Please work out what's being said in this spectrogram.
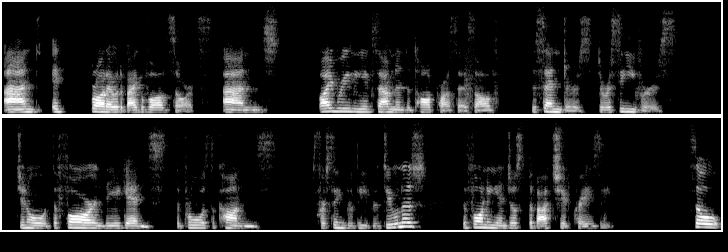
And it brought out a bag of all sorts. And I'm really examining the thought process of the senders, the receivers, you know, the for and the against, the pros, the cons for single people doing it, the funny and just the batshit crazy. So,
